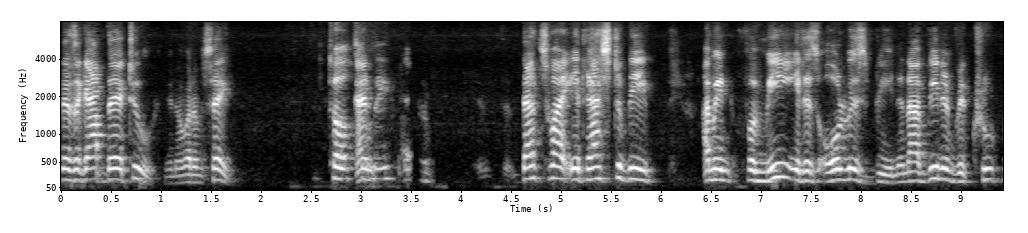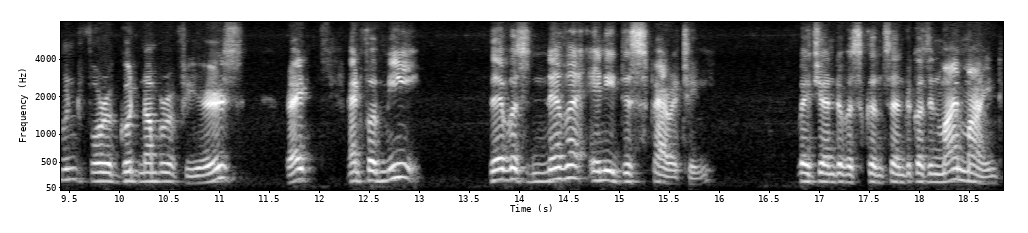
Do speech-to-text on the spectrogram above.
there's a gap there too. You know what I'm saying? Totally. And that's why it has to be. I mean, for me, it has always been, and I've been in recruitment for a good number of years, right? And for me, there was never any disparity where gender was concerned, because in my mind,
